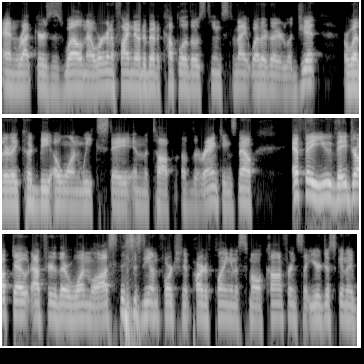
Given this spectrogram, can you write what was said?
and Rutgers as well. Now we're going to find out about a couple of those teams tonight, whether they're legit or whether they could be a one week stay in the top of the rankings. Now, FAU, they dropped out after their one loss. This is the unfortunate part of playing in a small conference that you're just going to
